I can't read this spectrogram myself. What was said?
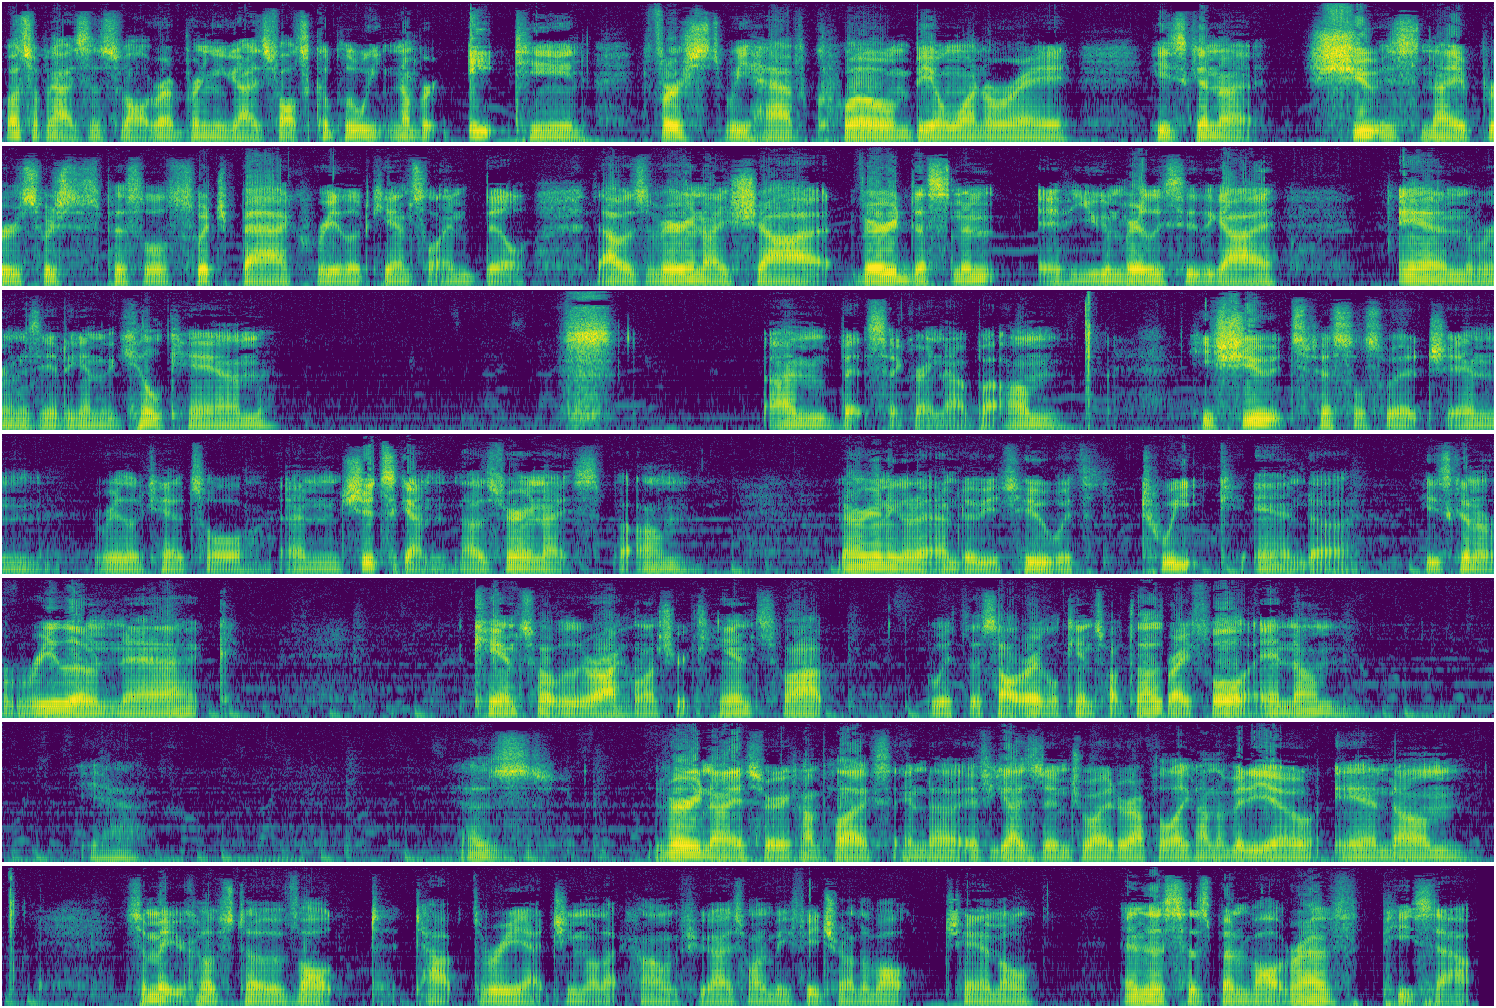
What's up guys, this is Vault Rehv bringing you guys Vault's Couple of Week number 18. First we have Quoh and BO1 Array. He's gonna shoot his sniper, switch his pistol, switch back, reload, cancel, and bill. That was a very nice shot, very dissonant, if you can barely see the guy. And we're gonna see it again, the kill cam. I'm a bit sick right now, but um, he shoots pistol switch and reload cancel and shoots again. That was very nice. But um, now we're gonna go to MW2 with Tweak and uh, he's gonna reload neck, can swap with the rocket launcher, can swap with the assault rifle, can swap the rifle, and um, yeah, that was very nice, very complex. And uh, if you guys did enjoy, drop a like on the video and um submit your clips to vault top 3 at gmail.com if you guys want to be featured on the vault channel. And this has been vault Rehv. Peace out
